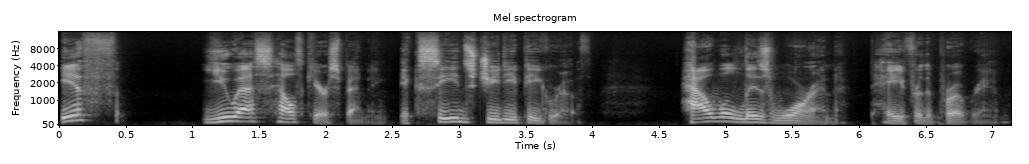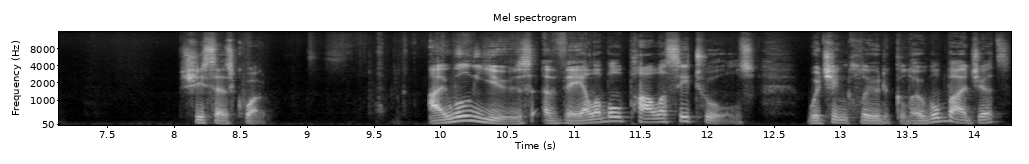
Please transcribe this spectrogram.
if U.S. healthcare spending exceeds GDP growth, how will Liz Warren pay for the program? She says, quote, I will use available policy tools, which include global budgets,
